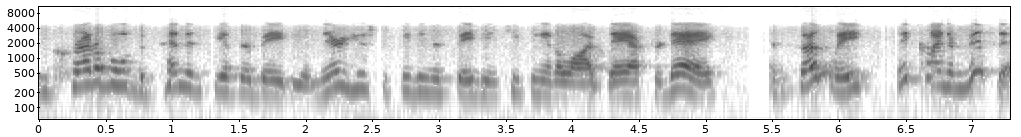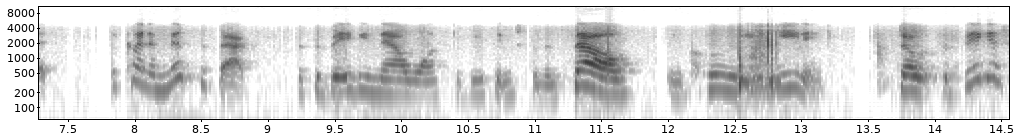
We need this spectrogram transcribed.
incredible dependency of their baby, and they're used to feeding this baby and keeping it alive day after day, and suddenly they kind of miss it. They kind of miss the fact that the baby now wants to do things for themselves, including eating. So the biggest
